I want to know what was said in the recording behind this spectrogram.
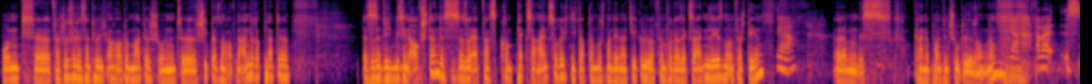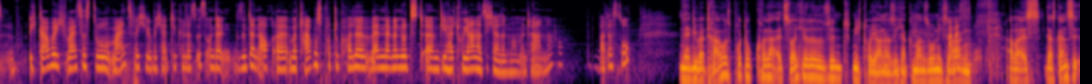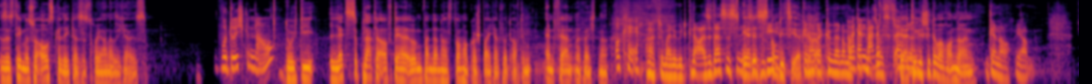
Und äh, verschlüsselt das natürlich auch automatisch und äh, schiebt das noch auf eine andere Platte. Das ist natürlich ein bisschen Aufstand. Das ist also etwas komplexer einzurichten. Ich glaube, da muss man den Artikel über fünf oder sechs Seiten lesen und verstehen. Ja. Ähm, ist keine Point-and-Shoot-Lösung. Ne? Ja, aber es, ich glaube, ich weiß, was du meinst, welche, welcher Artikel das ist. Und da sind dann auch äh, Übertragungsprotokolle, werden da genutzt, ähm, die halt Trojaner sicher sind momentan. Ne? War das so? Nee, die Übertragungsprotokolle als solche sind nicht Trojaner sicher, kann man so nicht sagen. Aber, Aber es, das ganze System ist so ausgelegt, dass es Trojaner sicher ist. Wodurch genau? Durch die letzte Platte, auf der irgendwann dann doch noch gespeichert wird, auf dem entfernten Rechner. Okay. Ach du meine Güte, genau. Also das ist Ja, das ist kompliziert. Genau, genau, da können wir nochmal. Aber dann war das. Äh, der Artikel steht aber auch online. Genau, ja.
